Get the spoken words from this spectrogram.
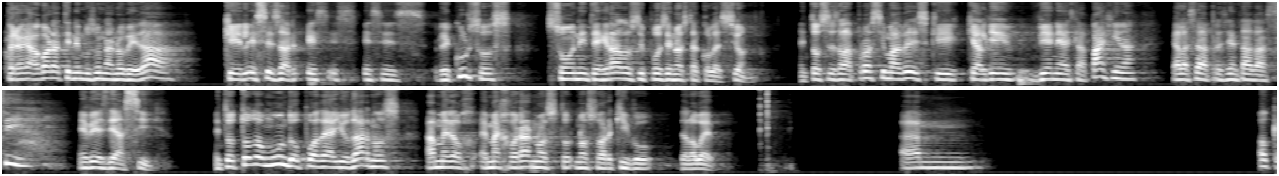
pero ahora tenemos una novedad que esos, esos, esos recursos son integrados después de nuestra colección. Entonces, la próxima vez que, que, alguien viene a esta página, ella será presentada así en vez de así. Entonces, todo el mundo puede ayudarnos a, mejorar nuestro, nuestro, archivo de la web. Um, ok.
